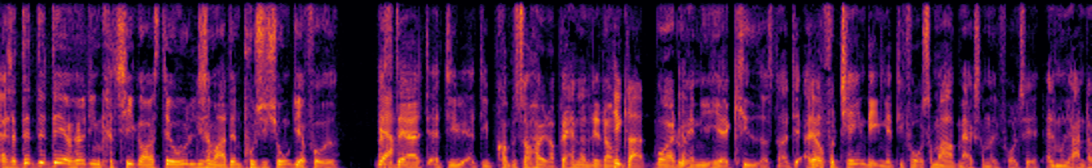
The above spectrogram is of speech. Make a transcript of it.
Altså, det, det, det jeg hørt i din kritik også, det er jo lige så meget den position, de har fået. Ja. Altså, det er, at de, at de er kommet så højt op. Det handler lidt om, hvor er du ja. henne i hierarkiet og sådan noget. Det, er det fortjent egentlig, at de får så meget opmærksomhed i forhold til alle mulige andre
